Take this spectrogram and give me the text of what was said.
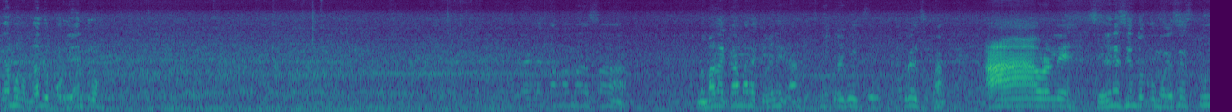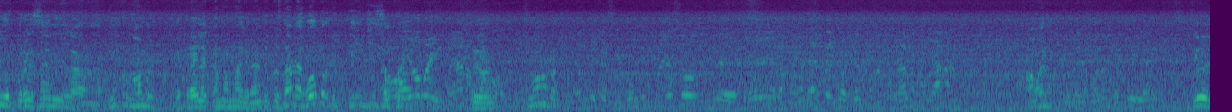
estamos rondando por dentro. Trae la cama más, ah, nomás la cámara que viene grande, no traigo el, no traigo el sofá. Ah, órale. Se viene siendo como ese estudio, pero es el, tiene otro nombre, que trae la cama más grande. Pues está mejor porque el pinche sofá. Sí. No, no, Ah, bueno. Sí, güey,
